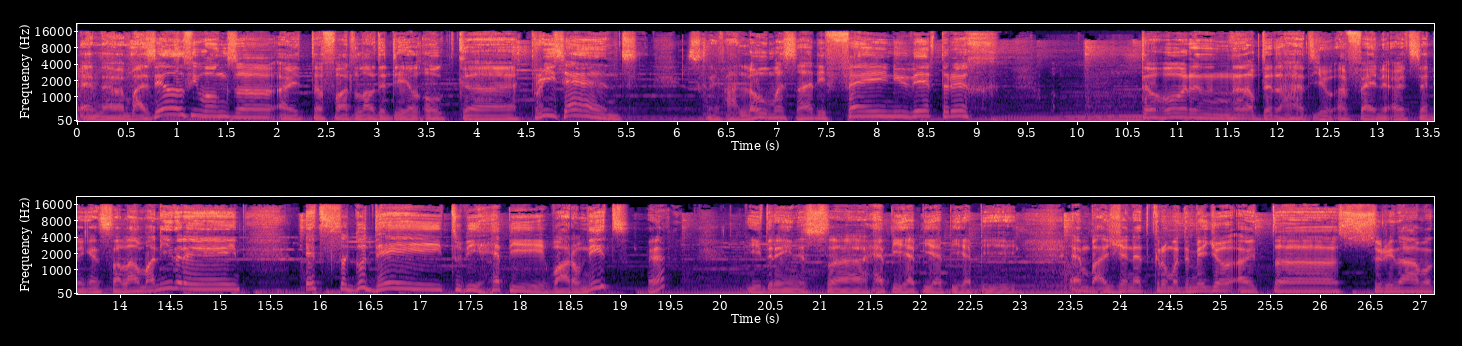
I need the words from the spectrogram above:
En uh, Mbak Sylvie Wongso uit uh, Fort Lauderdale ook uh, present. Schrijf hallo Masadi, fijn u weer terug te horen op de radio. Een fijne uitzending en salam aan iedereen. It's a good day to be happy. Waarom niet? Hè? Iedereen is uh, happy, happy, happy, happy. En bij Jeannette Kromme de Mejo uit Suriname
